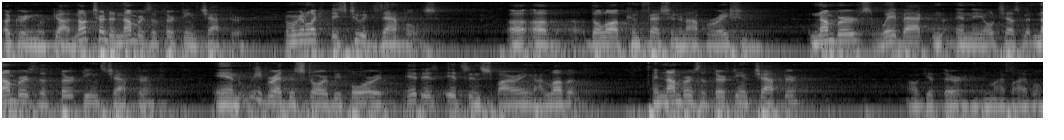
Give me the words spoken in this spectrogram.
agreeing with God. Now turn to Numbers, the 13th chapter. And we're going to look at these two examples uh, of the law of confession in operation. Numbers, way back in the Old Testament, Numbers, the 13th chapter. And we've read this story before. It, it is, it's inspiring. I love it. In Numbers, the 13th chapter, I'll get there in my Bible.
